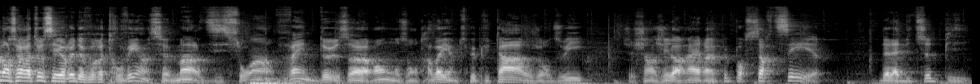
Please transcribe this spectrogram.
bonsoir à tous et heureux de vous retrouver en ce mardi soir, 22h11. On travaille un petit peu plus tard aujourd'hui. J'ai changé l'horaire un peu pour sortir de l'habitude puis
